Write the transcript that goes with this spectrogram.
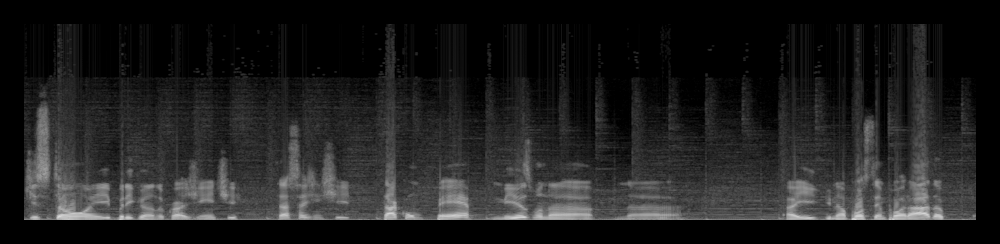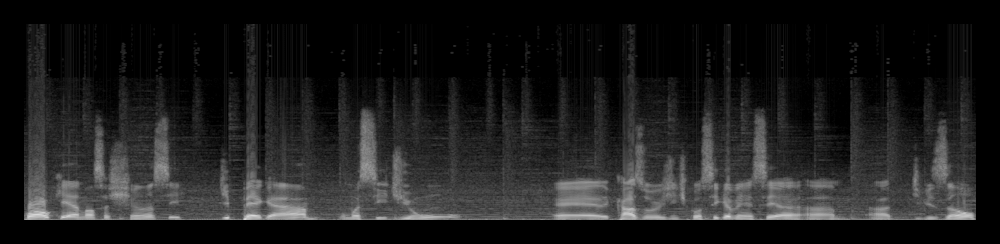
que estão aí brigando com a gente. Tá, se a gente tá com o pé mesmo na, na aí na pós-temporada, qual que é a nossa chance de pegar uma seed 1 é, caso a gente consiga vencer a, a, a, divisão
